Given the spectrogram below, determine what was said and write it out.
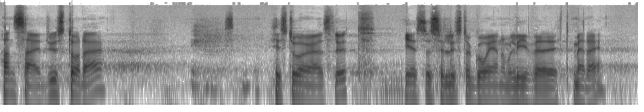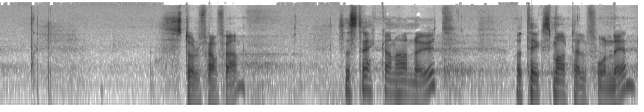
Han sier du står der, historien er slutt, Jesus har lyst til å gå gjennom livet ditt med deg. Står du framfor ham, så strekker han hånda ut og tar smarttelefonen din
